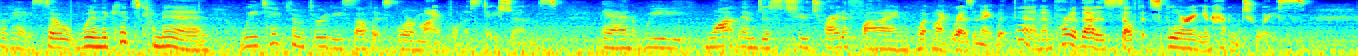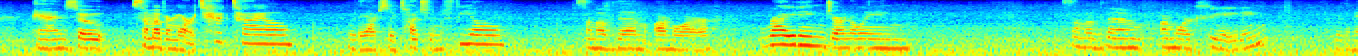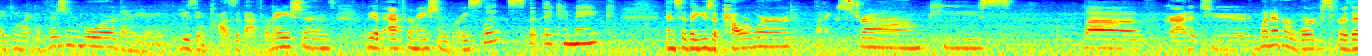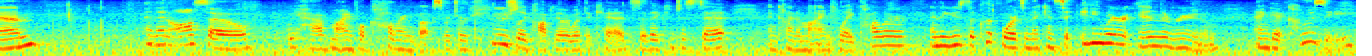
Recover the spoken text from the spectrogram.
Okay, so when the kids come in, we take them through these self-explore mindfulness stations and we want them just to try to find what might resonate with them. And part of that is self-exploring and having choice. And so some of them are more tactile, where they actually touch and feel. Some of them are more writing, journaling. Some of them are more creating, where they're making like a vision board, they're using positive affirmations. We have affirmation bracelets that they can make. And so they use a power word like strong, peace, love, gratitude, whatever works for them. And then also we have mindful coloring books, which are hugely popular with the kids. So they can just sit and kind of mindfully color and they use the clipboards and they can sit anywhere in the room and get cozy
